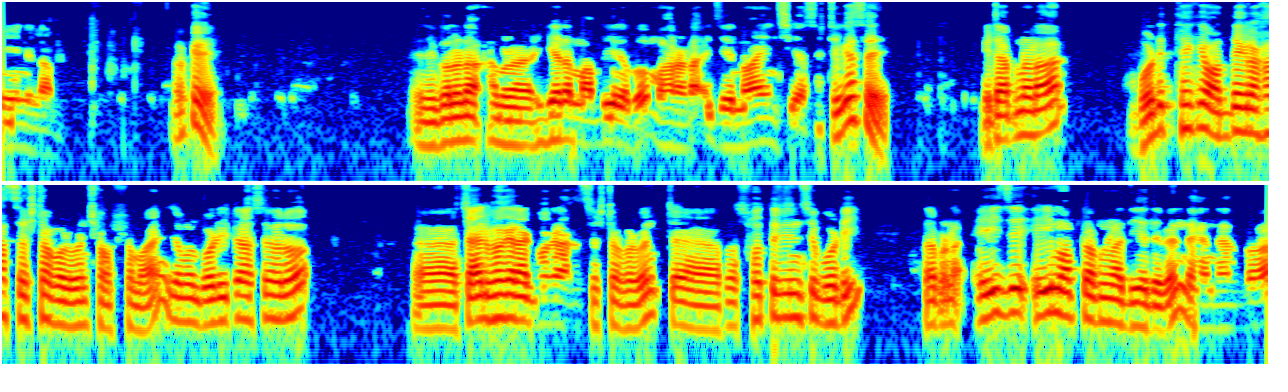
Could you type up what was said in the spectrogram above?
নিয়ে নিলাম, ওকে? এই গলাটা আমরা ইয়েটা মাপ দিয়ে নেব, মহারাটা, এই যে নয় ইঞ্চি আছে, ঠিক আছে? এটা আপনারা বডির থেকে অর্ধেক রাখার চেষ্টা করবেন সব সময় যেমন বডিটা আছে হলো চার ভাগের এক ভাগে রাখার চেষ্টা করবেন। আপনার ছত্রিশ ইঞ্চি বডি তারপর এই যে, এই মাপটা আপনারা দিয়ে দেবেন, দেখেন আপনারা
